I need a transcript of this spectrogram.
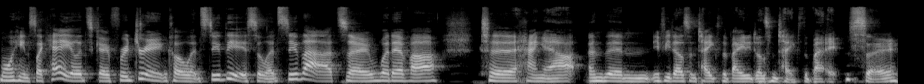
more hints like, hey, let's go for a drink or let's do this or let's do that. So whatever to hang out. And then if he doesn't take the bait, he doesn't take the bait. So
